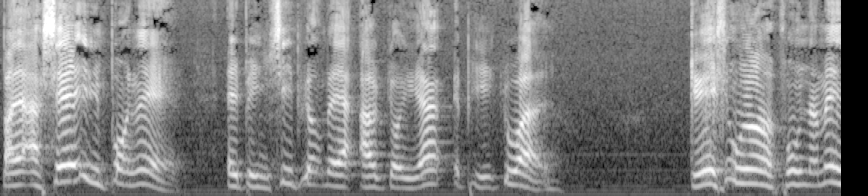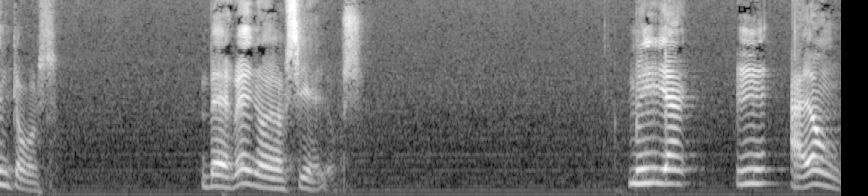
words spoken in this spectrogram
para hacer imponer el principio de la autoridad espiritual, que es uno de los fundamentos del reino de los cielos. Miriam y Aarón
